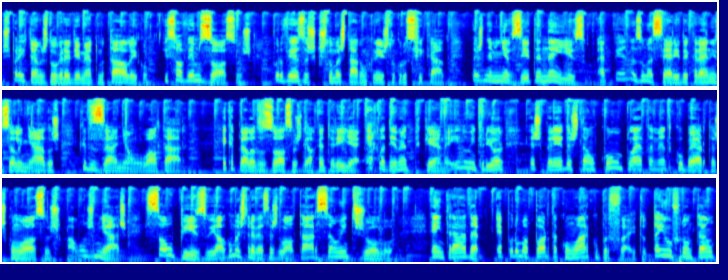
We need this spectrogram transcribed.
Espreitamos do gradeamento metálico e só vemos ossos. Por vezes costuma estar um Cristo crucificado, mas na minha visita nem isso, apenas uma série de crânios alinhados que desenham o altar. A Capela dos Ossos de Alcantarilha é relativamente pequena e no interior as paredes estão completamente cobertas com ossos, alguns milhares. Só o piso e algumas travessas do altar são em tijolo. A entrada é por uma porta com arco perfeito, tem um frontão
